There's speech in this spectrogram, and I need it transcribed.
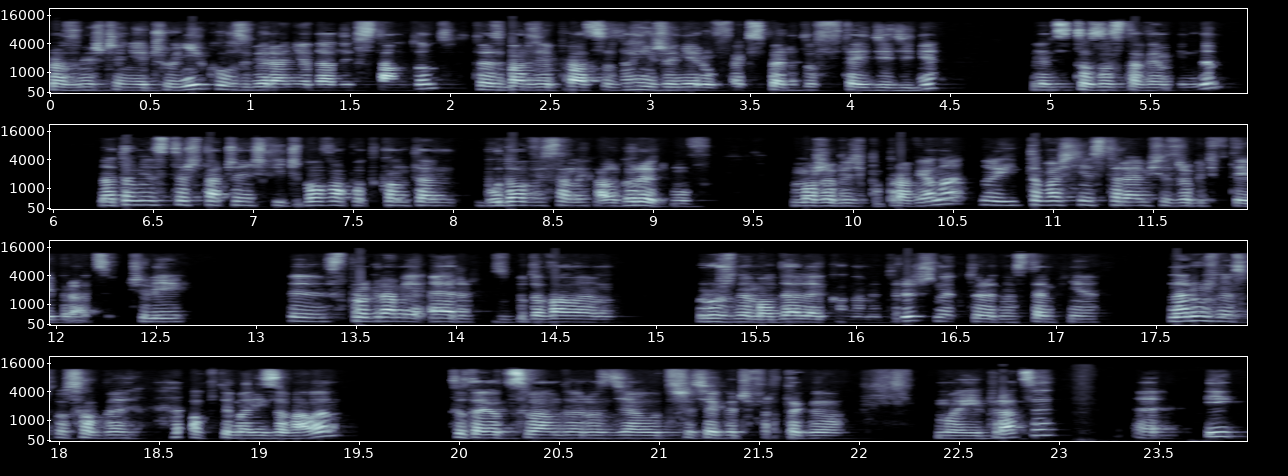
rozmieszczenie czujników, zbieranie danych stamtąd. To jest bardziej praca dla inżynierów, ekspertów w tej dziedzinie, więc to zostawiam innym. Natomiast też ta część liczbowa pod kątem budowy samych algorytmów może być poprawiona, no i to właśnie starałem się zrobić w tej pracy. Czyli y, w programie R zbudowałem różne modele ekonometryczne, które następnie na różne sposoby optymalizowałem. Tutaj odsyłam do rozdziału trzeciego, czwartego mojej pracy. Y, I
